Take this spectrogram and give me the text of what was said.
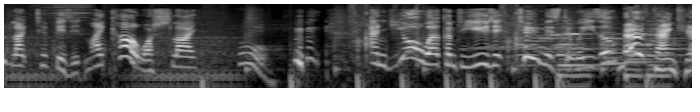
You'd like to visit my car wash, Sly. Oh. and you're welcome to use it too, Mr. Weasel. No, thank you.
